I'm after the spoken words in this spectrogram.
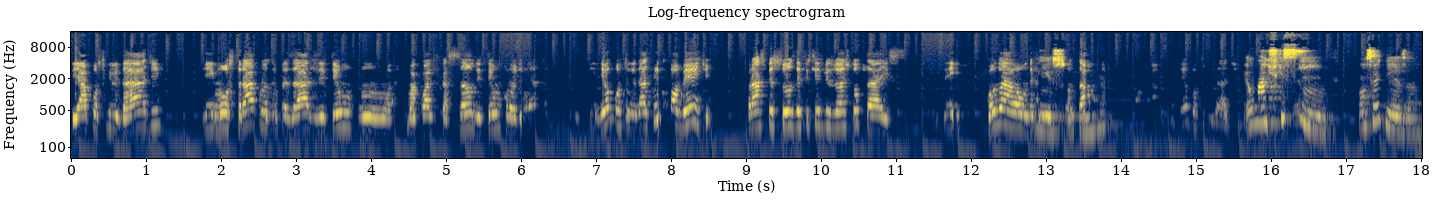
e a possibilidade de mostrar para os empresários, de ter um, um, uma qualificação, de ter um projeto, e dê oportunidade, principalmente para as pessoas deficientes visuais totais. Sim. Quando é um deficiente Isso. total, não tem oportunidade. Eu acho que sim, com certeza.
